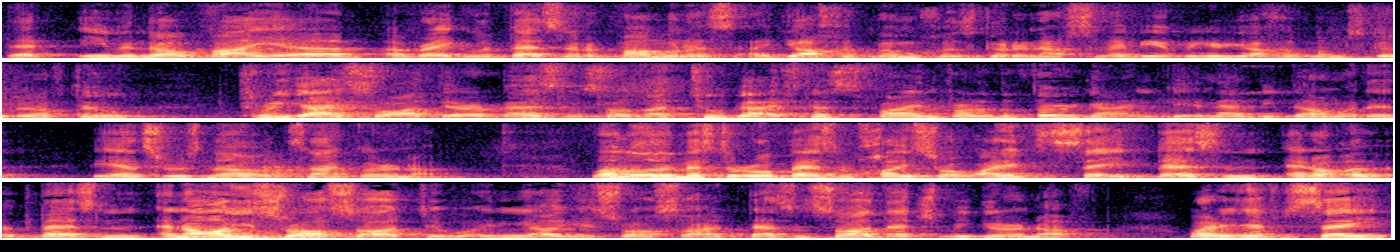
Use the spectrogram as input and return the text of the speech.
that even though by a, a regular bezin of mamonas a yachid mumcha is good enough, so maybe over here yachid mumcha is good enough too. Three guys saw it there a bezin, so let two guys testify in front of the third guy and, and, then be done with it. The answer is no, it's not good enough. Mr. Ro Bezin. Why did you say Bezin and uh, Bezin and all Yisrael saw it too? Do you all Yisrael saw it? Bezin saw it. That should be good enough. Why did you have to say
